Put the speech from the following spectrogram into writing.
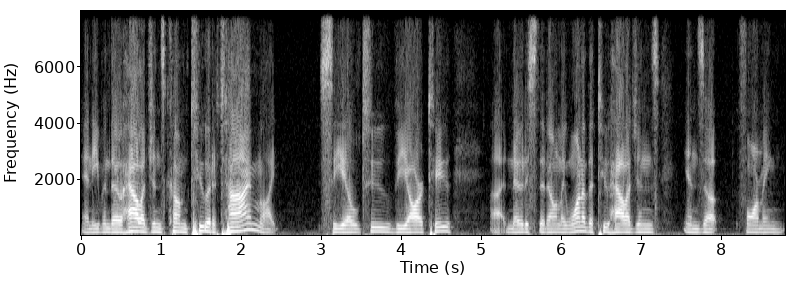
And even though halogens come two at a time, like Cl2, Br2, uh, notice that only one of the two halogens ends up forming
